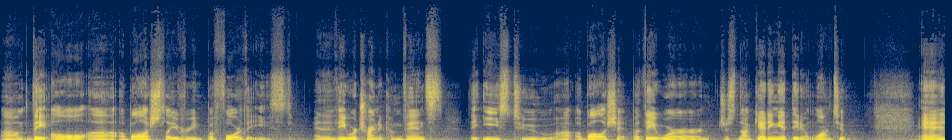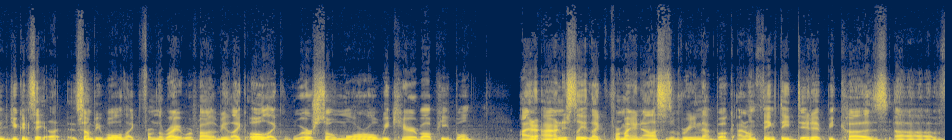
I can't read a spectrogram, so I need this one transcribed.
um, they all uh, abolished slavery before the East, and then they were trying to convince the East to uh, abolish it, but they were just not getting it. They didn't want to. And you can say like, some people like from the right would probably be like, "Oh, like we're so moral, we care about people." I, I honestly like for my analysis of reading that book, I don't think they did it because of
